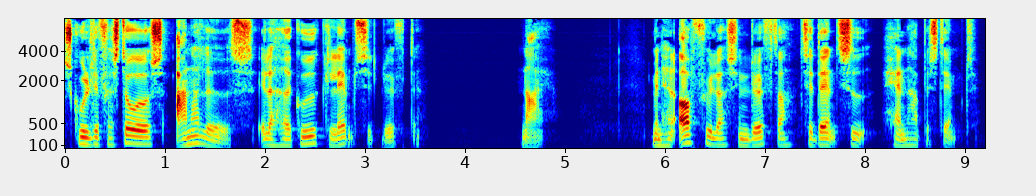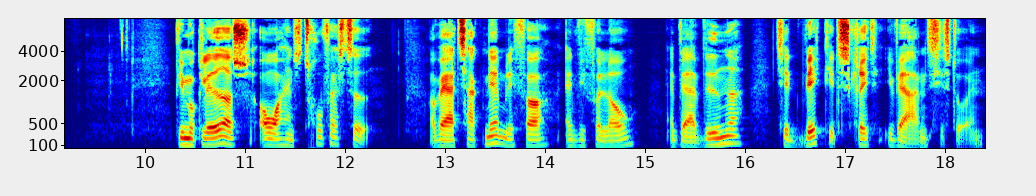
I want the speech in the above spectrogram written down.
Skulle det forstås anderledes, eller havde Gud glemt sit løfte? Nej. Men han opfylder sine løfter til den tid, han har bestemt. Vi må glæde os over hans trofasthed og være taknemmelige for, at vi får lov at være vidner til et vigtigt skridt i verdenshistorien.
